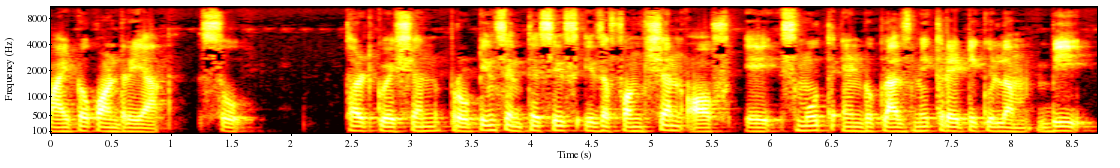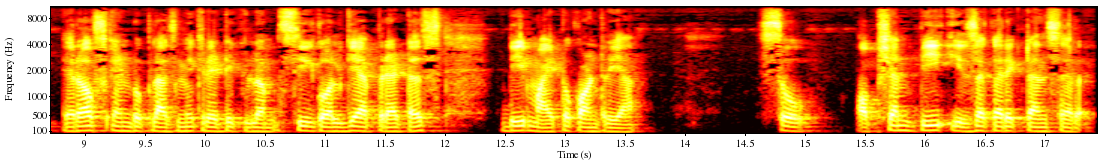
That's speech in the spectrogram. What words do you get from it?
mitochondria so third question protein synthesis is a function of A smooth endoplasmic reticulum B rough endoplasmic reticulum C Golgi apparatus D mitochondria so Option B is the correct answer.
